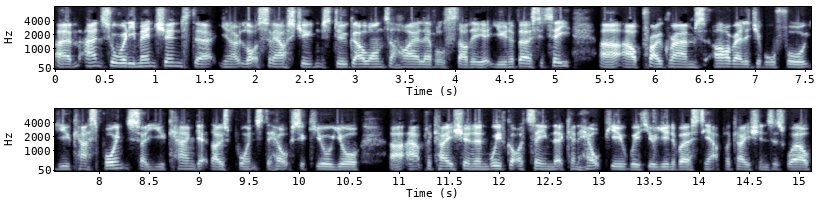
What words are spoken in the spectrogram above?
Um, Ant's already mentioned that you know lots of our students do go on to higher level study at university. Uh, our programs are eligible for UCAS points, so you can get those points to help secure your uh, application. And we've got a team that can help you with your university applications as well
